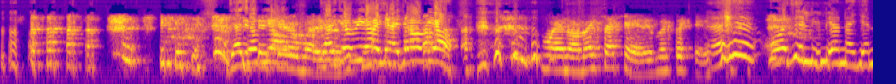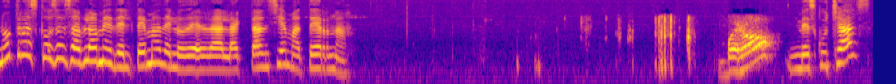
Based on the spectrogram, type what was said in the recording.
ya llovió, ya llovió, ya llovió. bueno, no exageres, no exageres. Oye, Liliana, y en otras cosas háblame del tema de lo de la lactancia materna. Bueno. ¿Me escuchas?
